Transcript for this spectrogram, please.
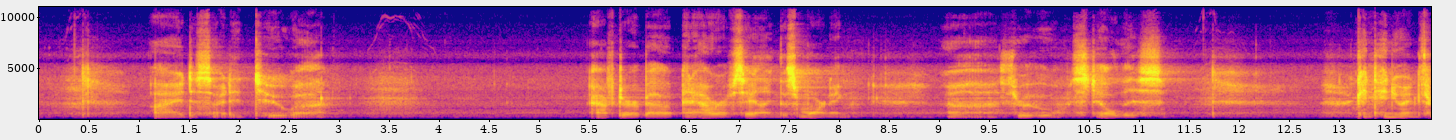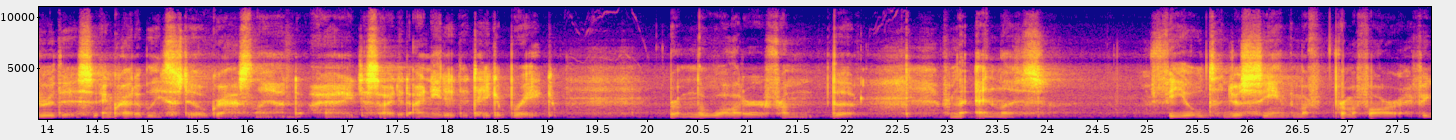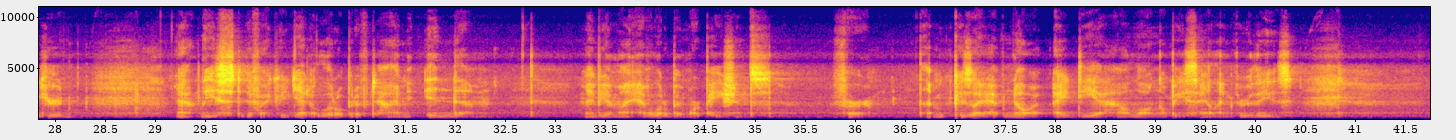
I decided to, uh, after about an hour of sailing this morning, uh, through still this, continuing through this incredibly still grassland, I decided I needed to take a break from the water, from the, from the endless fields, and just seeing them from afar. I figured at least if I could get a little bit of time in them, maybe I might have a little bit more patience for them because I have no idea how long I'll be sailing through these.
